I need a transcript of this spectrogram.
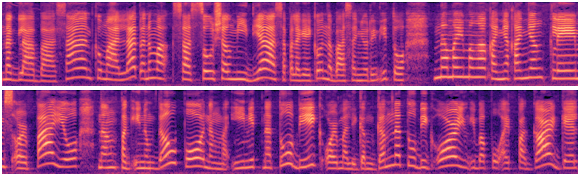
Naglabasan, kumalat ano ma- sa social media, sa palagay ko nabasa nyo rin ito na may mga kanya-kanyang claims or payo ng pag-inom daw po ng mainit na tubig or maligamgam na tubig or yung iba po ay pag-gargle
